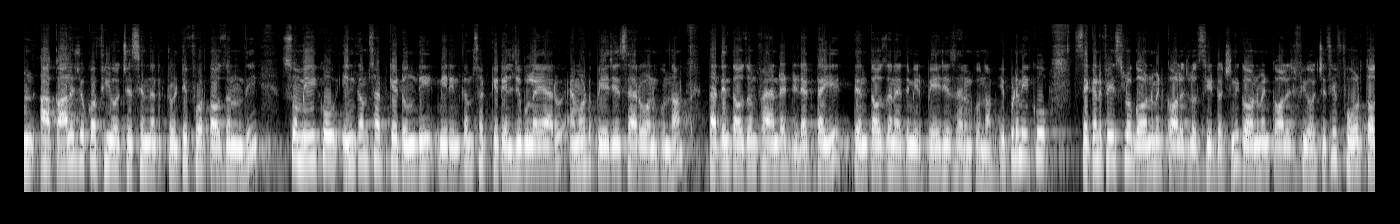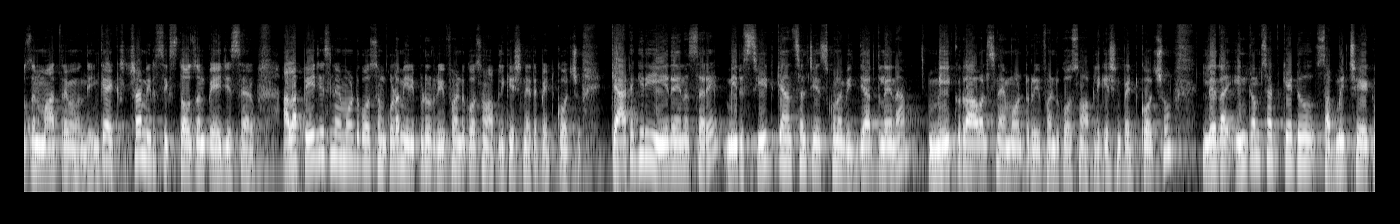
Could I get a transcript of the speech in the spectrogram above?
అండ్ ఆ కాలేజ్ యొక్క ఫీ వచ్చేసి ఏంటంటే ట్వంటీ ఫోర్ థౌసండ్ ఉంది. సో మీకు ఇన్కమ్ సర్టిఫికేట్ ఉంది. మీరు ఇన్కమ్ సర్టిఫికేట్ ఎలిజిబుల్ అయ్యారు. అమౌంట్ పే చేశారు అనుకుందాం. Thirteen thousand five hundred deduct అయ్యి టెన్ థౌసండ్ అయితే మీరు పే చేశారు అనుకుందాం ఇప్పుడు మీకు సెకండ్ ఫేజ్లో గవర్నమెంట్ కాలేజ్లో సీట్ వచ్చింది. గవర్నమెంట్ కాలేజ్ ఫీ వచ్చేసి ఫోర్ థౌసండ్ మాత్రమే ఉంది. ఇంకా ఎక్స్ట్రా మీరు సిక్స్ థౌసండ్ పే చేశారు. అలా పే చేసిన అమౌంట్ కోసం కూడా మీరు ఇప్పుడు రీఫండ్ కోసం అప్లికేషన్ అయితే పెట్టుకోవచ్చు. కేటగిరీ ఏదైనా సరే మీరు సీట్ క్యాన్సిల్ చేసుకున్న విద్యార్థులైనా మీకు రావాల్సిన అమౌంట్ రీఫండ్ కోసం అప్లికేషన్ పెట్టుకోవచ్చు. లేదా ఇన్కమ్ సర్టిఫికేట్ సబ్మిట్ చేయక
